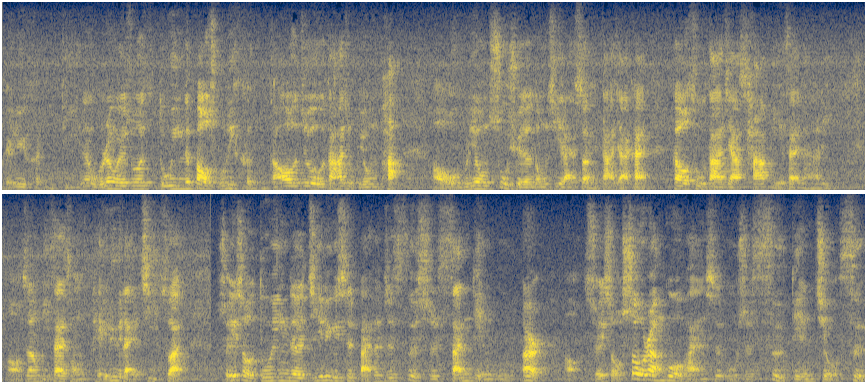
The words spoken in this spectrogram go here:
赔率很低。那我认为说独赢的报酬率很高，就大家就不用怕。哦，我们用数学的东西来算给大家看，告诉大家差别在哪里。哦，这场比赛从赔率来计算，水手独赢的几率是百分之四十三点五二，哦，水手受让过盘是五十四点九四。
